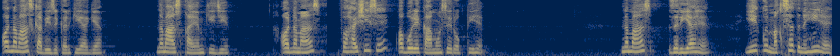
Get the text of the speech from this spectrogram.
اور نماز کا بھی ذکر کیا گیا۔ نماز قائم کیجیے۔ اور نماز فحاشی سے اور برے کاموں سے روکتی ہے۔ نماز ذریعہ ہے۔ یہ کوئی مقصد نہیں ہے۔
